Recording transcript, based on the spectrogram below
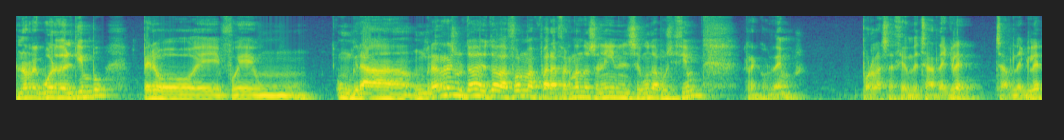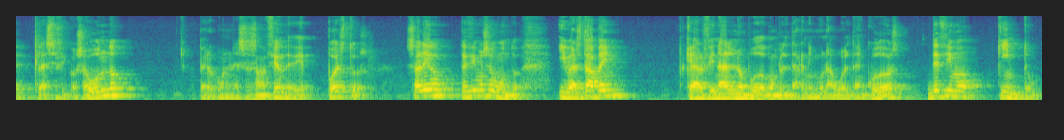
no recuerdo el tiempo, pero eh, fue un, un, gran, un gran resultado de todas formas para Fernando Salín en segunda posición. Recordemos, por la sanción de Charles Leclerc. Charles Leclerc clasificó segundo, pero con esa sanción de 10 puestos salió décimo segundo. Y Verstappen, que al final no pudo completar ninguna vuelta en Q2, décimo quinto.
